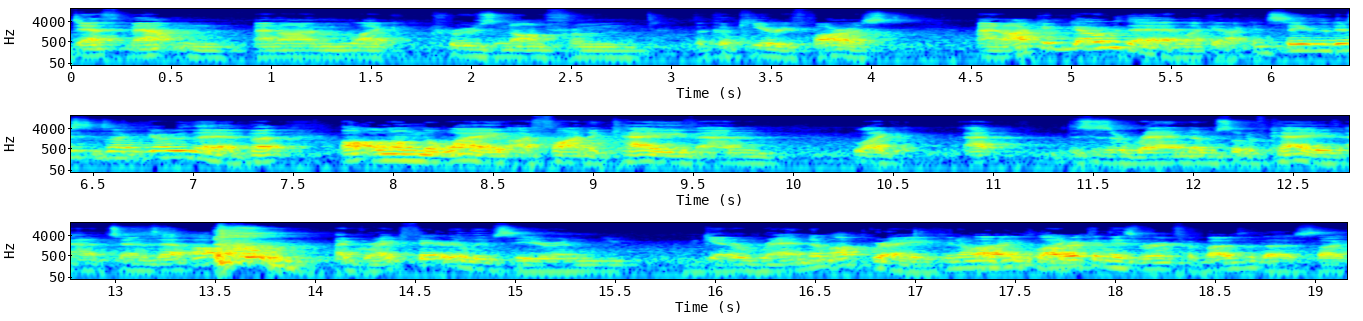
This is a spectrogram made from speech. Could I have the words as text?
Death Mountain and I'm like cruising on from the Kokiri Forest and I can go there. Like I can see in the distance, I can go there. But uh, along the way, I find a cave and like at this is a random sort of cave, and it turns out oh, a great fairy lives here, and you get a random upgrade. You know what I I, mean? I reckon there's room for both of those. Like,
